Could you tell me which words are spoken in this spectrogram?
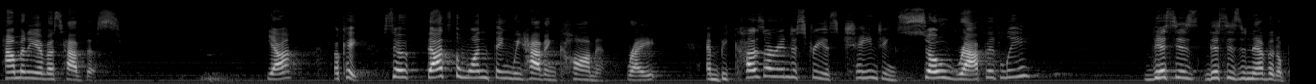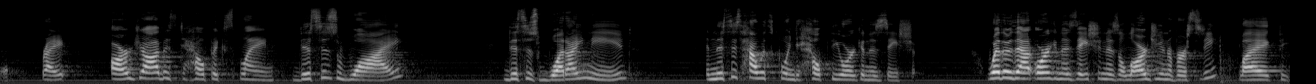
How many of us have this? Yeah? Okay, so that's the one thing we have in common, right? And because our industry is changing so rapidly, this is, this is inevitable, right? Our job is to help explain this is why, this is what I need, and this is how it's going to help the organization. Whether that organization is a large university, like the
